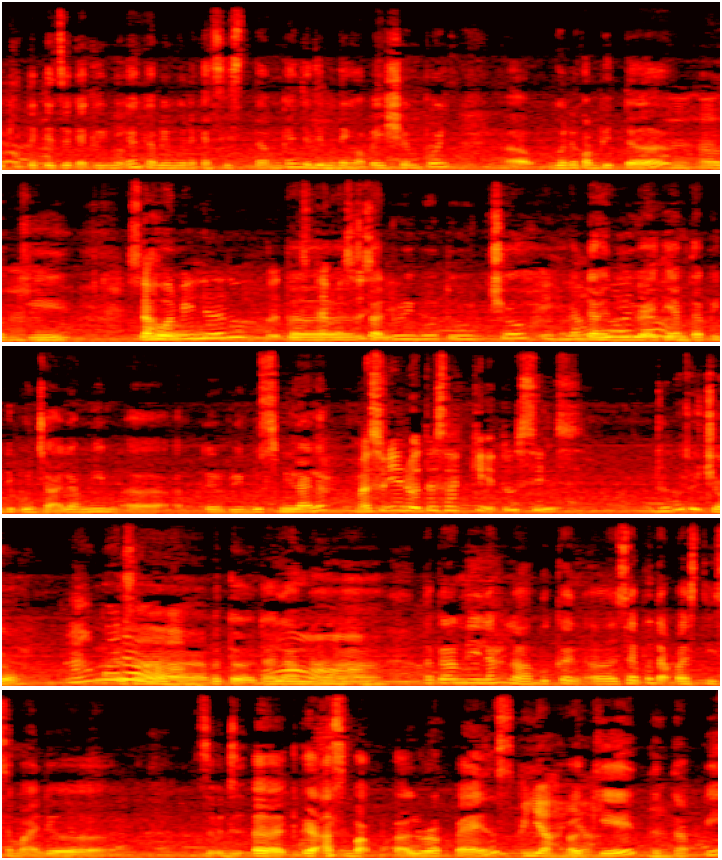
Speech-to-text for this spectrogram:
kita kerja kat klinik kan kami menggunakan sistem kan jadi menengok patient pun uh, guna komputer. Okey. So, Tahun bila tu doktor start Uh, masuk start sini? 2007 Eh, dah di dah. UiTM tapi di puncak alam ni uh, 2009 lah. Maksudnya doktor sakit tu since 2007. lama Ah, dah. betul, dah Ah. lama. Tapi alhamdulillah lah bukan uh, saya pun tak pasti sama ada uh, asbab uh, Laura Pants. Ya, ya. Okey, tetapi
